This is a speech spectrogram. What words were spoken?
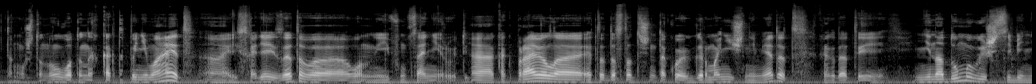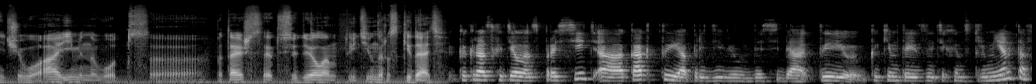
Потому что, ну, вот он их как-то понимает, э, исходя из этого он и функционирует. А, как правило, это достаточно такой гармоничный метод, когда ты не надумываешь себе ничего, а именно вот э, пытаешься это все дело интуитивно раскидать. Как раз хотела спросить, а как ты определил для себя? Ты каким-то из этих инструментов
